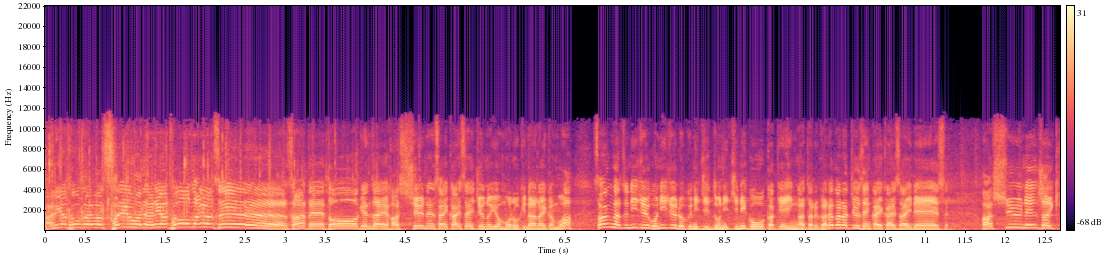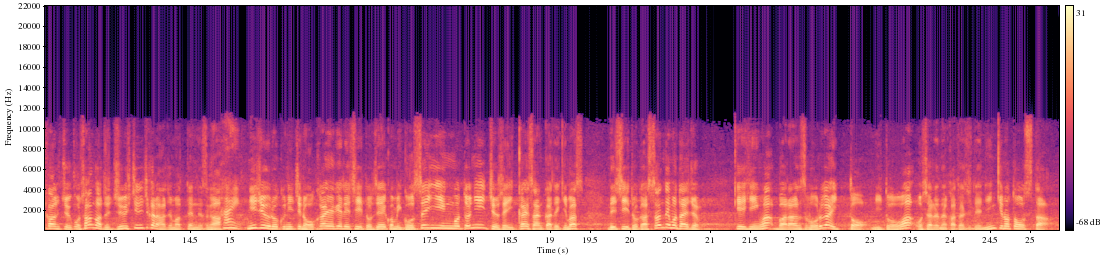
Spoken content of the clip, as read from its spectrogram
ありがとうございます。最後までありがとうございます。さてと現在8周年祭開催中の4モール沖縄ライカムは3月25、26日土日に豪華景品が当たるガラガラ抽選会開催です。8周年祭期間中これ3月17日から始まってるんですが、はい。26日のお買い上げレシート税込み5000円ごとに抽選1回参加できます。レシート合算でも大丈夫。景品はバランスボールが1等。2等はおしゃれな形で人気のトースター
